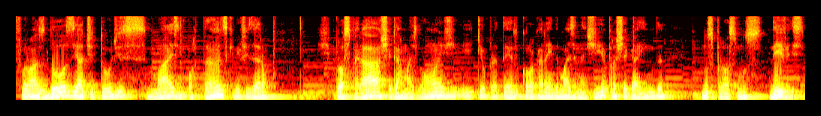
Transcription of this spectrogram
foram as 12 atitudes mais importantes que me fizeram prosperar, chegar mais longe e que eu pretendo colocar ainda mais energia para chegar ainda nos próximos níveis.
